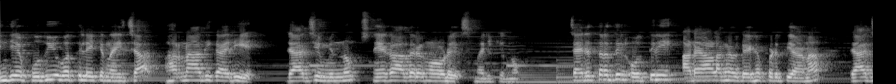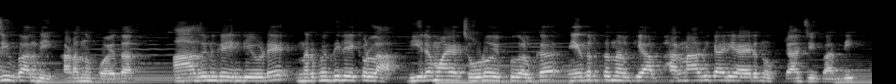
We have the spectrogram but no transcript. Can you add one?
ഇന്ത്യയെ പുതുയുഗത്തിലേക്ക് നയിച്ച ഭരണാധികാരിയെ രാജ്യം ഇന്നും സ്നേഹാദരങ്ങളോടെ സ്മരിക്കുന്നു. ചരിത്രത്തിൽ ഒത്തിരി അടയാളങ്ങൾ രേഖപ്പെടുത്തിയാണ് രാജീവ് ഗാന്ധി കടന്നുപോയത്. ആധുനിക ഇന്ത്യയുടെ നിർമ്മിതിയിലേക്കുള്ള ധീരമായ ചൂടുവയ്പ്പുകൾക്ക് നേതൃത്വം നൽകിയ ഭരണാധികാരിയായിരുന്നു രാജീവ് ഗാന്ധി.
